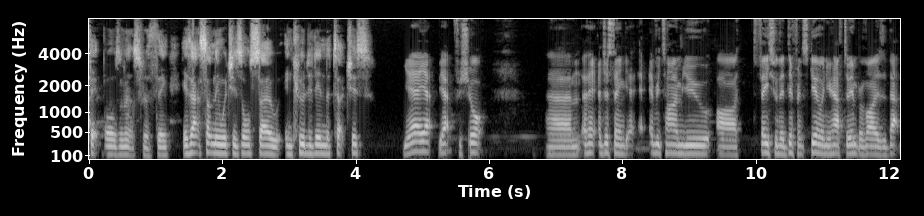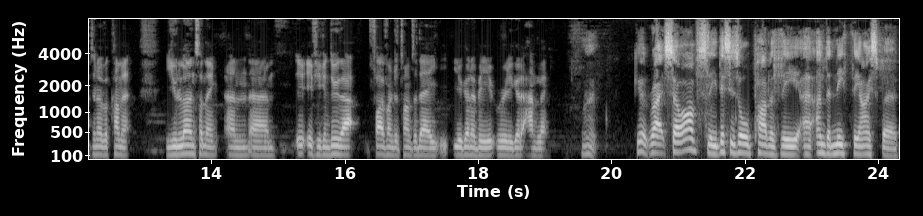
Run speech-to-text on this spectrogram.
fit balls, and that sort of thing. Is that something which is also included in the touches? Yeah, yeah, yeah, for sure. Um, I, think, I just think every time you are faced with a different skill and you have to improvise, adapt, and overcome it, you learn something, and um, if you can do that 500 times a day, you're going to be really good at handling. Right. Good. Right. So obviously, this is all part of the uh, underneath the iceberg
